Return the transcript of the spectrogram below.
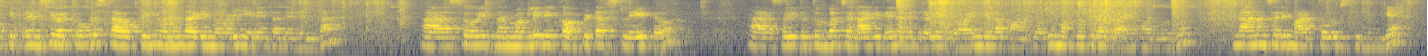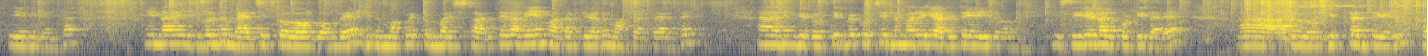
ಓಕೆ ಫ್ರೆಂಡ್ಸ್ ಇವತ್ತು ತೋರಿಸ್ತಾ ಹೋಗ್ತೀನಿ, ಒಂದೊಂದಾಗಿ ನೋಡಿ ಏನೇನು ತಂದಿದೆ ಅಂತ. ಸೊ ಇದು ನನ್ನ ಮಗಳಿಗೆ ಕಂಪ್ಯೂಟರ್ ಸ್ಲೇಟು ಸೊ ಇದು ತುಂಬ ಚೆನ್ನಾಗಿದೆ. ನಾನು ಇದರಲ್ಲಿ ಡ್ರಾಯಿಂಗ್ ಎಲ್ಲ ಮಾಡ್ಬೋದು ಮಕ್ಕಳು ಕೂಡ ಡ್ರಾಯಿಂಗ್ ಮಾಡ್ಬೋದು. ನಾನೊಂದ್ಸರಿ ಮಾಡಿ ತೋರಿಸ್ತೀನಿ ನಿಮಗೆ. ಏನಿದೆ ಅಂತ. ಇನ್ನು ಇದು ಬಂದು ಮ್ಯಾಜಿಕ್ ಗೊಂಬೆ. ಇದು ಮಕ್ಳಿಗೆ ತುಂಬ ಇಷ್ಟ ಆಗುತ್ತೆ. ನಾವೇನು ಮಾತಾಡ್ತೀವಿ ಅದು ಮಾತಾಡ್ತಾ ಇರುತ್ತೆ. ನಿಮಗೆ ಗೊತ್ತಿರಬೇಕು ಚಿನ್ನಮರಿಗೆ ಅದಕ್ಕೆ ಇದು, ಈ ಸೀರಿಯಲಲ್ಲಿ ಕೊಟ್ಟಿದ್ದಾರೆ. ಅದು ಗಿಫ್ಟ್ ಅಂತ ಹೇಳಿ. ಸೊ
